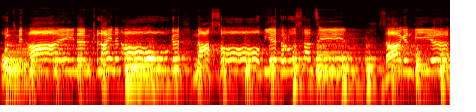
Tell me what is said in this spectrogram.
und mit einem kleinen Auge nach Sowjetrussland sehen, sagen wir,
